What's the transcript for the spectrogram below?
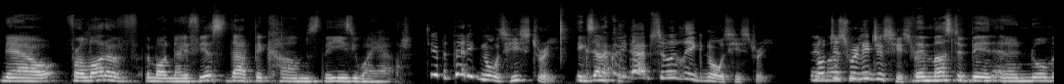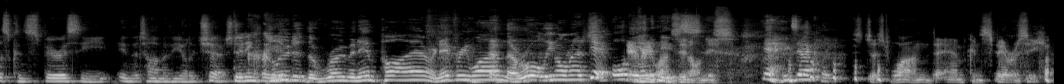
Now, for a lot of the modern atheists, that becomes the easy way out. Yeah, but that ignores history. Exactly. It absolutely ignores history. Not just be- religious history. There must have been an enormous conspiracy in the time of the early church. to That create- included the Roman Empire and everyone. They're all in on it. yeah, all the Everyone's enemies. in on this. Yeah, exactly. It's just one damn conspiracy.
